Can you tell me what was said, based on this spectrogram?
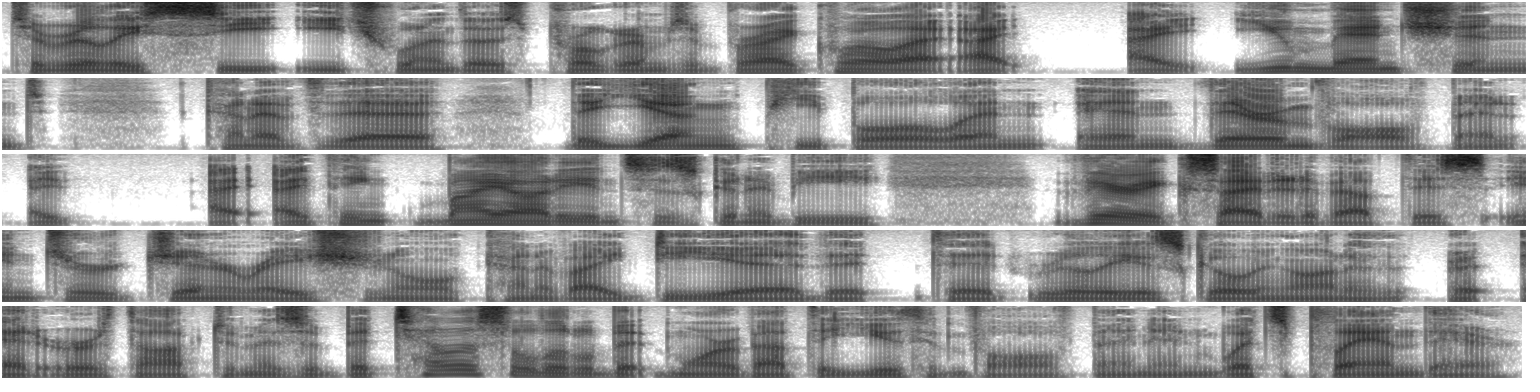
to really see each one of those programs. And Brian Coyle, I, I, I you mentioned kind of the the young people and and their involvement. I, I, I think my audience is going to be very excited about this intergenerational kind of idea that that really is going on at Earth Optimism. But tell us a little bit more about the youth involvement and what's planned there.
